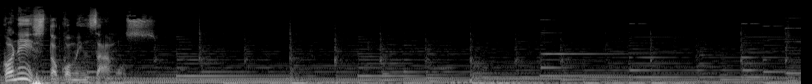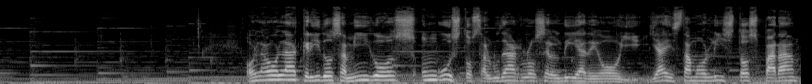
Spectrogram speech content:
Con esto comenzamos. Hola, hola queridos amigos, un gusto saludarlos el día de hoy. Ya estamos listos para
